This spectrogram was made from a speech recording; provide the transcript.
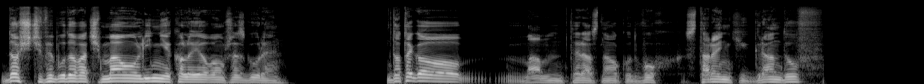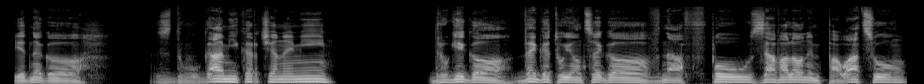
Dość wybudować małą linię kolejową przez górę. Do tego mam teraz na oku dwóch stareńkich grandów, jednego z długami karcianymi, drugiego wegetującego w na wpół zawalonym pałacu,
